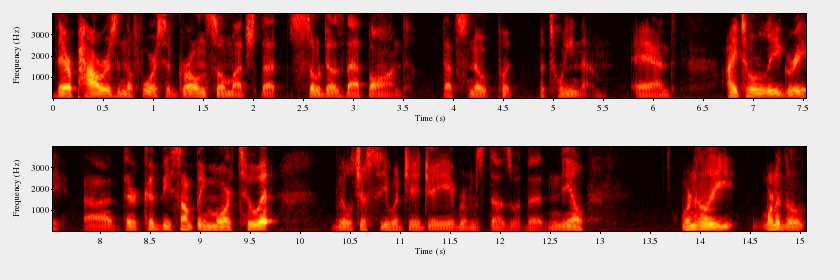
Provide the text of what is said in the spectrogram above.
their powers in the Force have grown so much that so does that bond that Snoke put between them. and I totally agree. Uh, there could be something more to it. We'll just see what J.J. Abrams does with it. And Neil, one of the one of the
